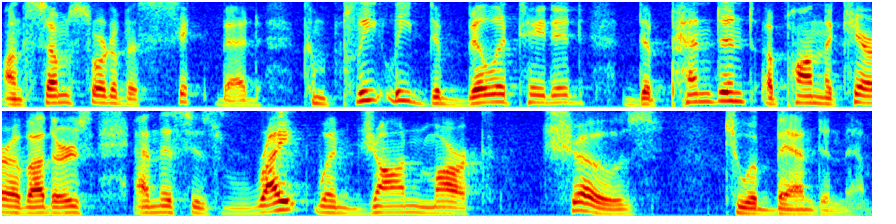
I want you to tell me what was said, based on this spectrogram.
on some sort of a sick bed, completely debilitated, dependent upon the care of others, and this is right when John Mark chose to abandon them.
